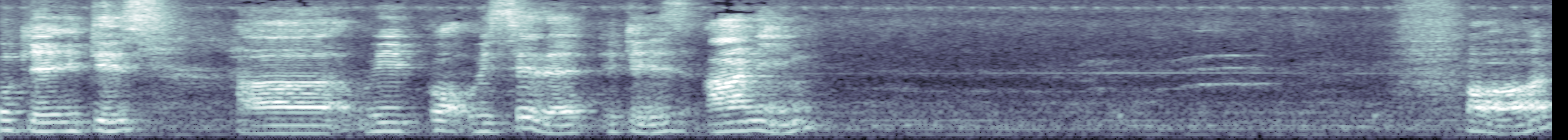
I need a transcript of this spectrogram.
okay it is uh, we we say that it is earning for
